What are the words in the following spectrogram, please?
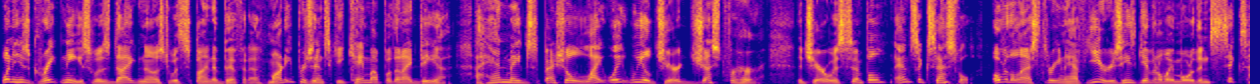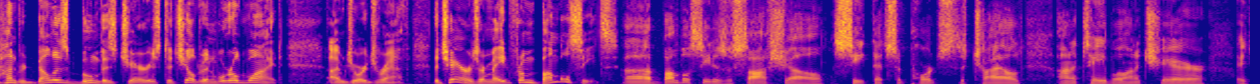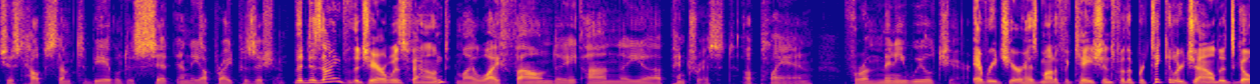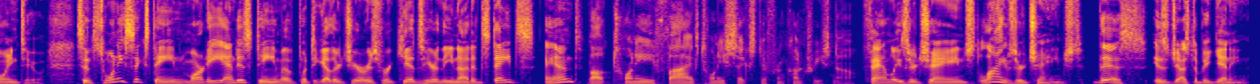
When his great niece was diagnosed with spina bifida, Marty Przinski came up with an idea a handmade special lightweight wheelchair just for her. The chair was simple and successful. Over the last three and a half years, he's given away more than 600 Bella's Bumbas chairs to children worldwide. I'm George Rath. The chairs are made from Bumbo seats. Uh, Bumbo seat is a soft shell seat that supports the child on a table, on a chair. It just helps them to be able to sit in the upright position. The design for the chair was found. My wife found a, on the uh, Pinterest a plan for a mini wheelchair. Every chair has modifications for the particular child it's going to. Since 2016, Marty and his team have put together chairs for kids here in the United States and About 25, 26 different countries now. families are changed, lives are changed. This is just a beginning.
